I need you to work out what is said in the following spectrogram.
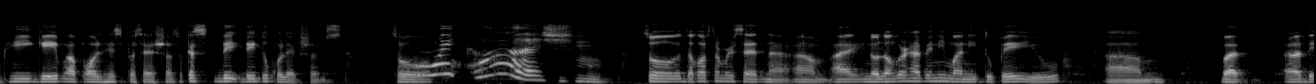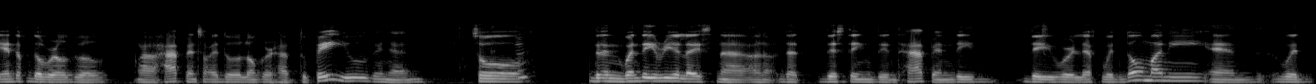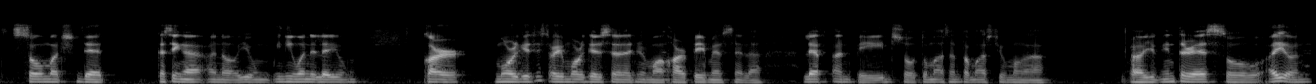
he gave up all his possessions because they, they do collections Oh so my gosh. Mm. So the customer said na um, I no longer have any money to pay you, um, but uh, the end of the world will uh, happen, so I no longer have to pay you, ganyan. So Mhm, then when they realized na ano, that this thing didn't happen, they they were left with no money and with so much debt Kasi nga, ano, yung iniwan nila yung car mortgages or yung mortgages nila, yung mga car payments nila left unpaid. So, tumaas ang tumaas yung mga uh, yung interest. So, ayun,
